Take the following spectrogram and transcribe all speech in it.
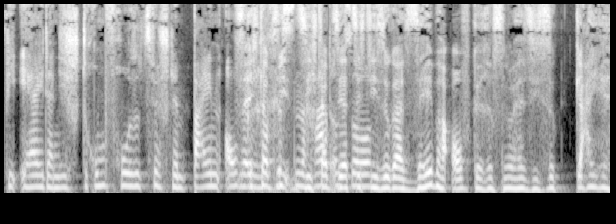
wie er ihr dann die Strumpfhose zwischen den Beinen Ich aufgerissen glaube, sie, hat. ich glaub, sie hat sich so. die sogar selber aufgerissen, weil sie so geil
